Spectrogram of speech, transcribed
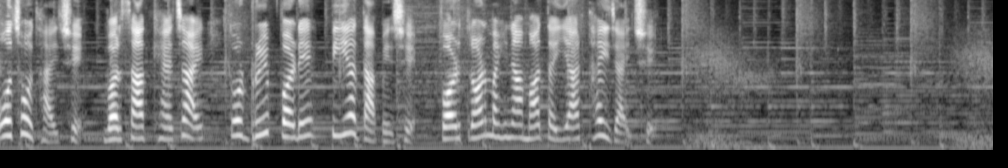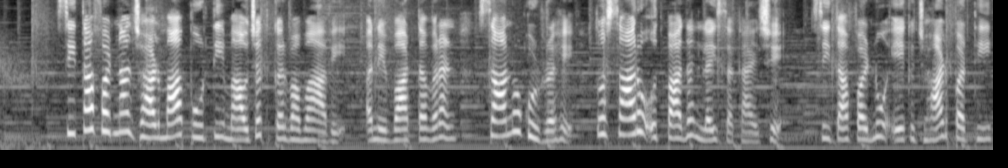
ઓછો થાય છે. વરસાદ ખેંચાય તો ડ્રીપ વડે પિયત આપે છે. ફળ ત્રણ મહિનામાં તૈયાર થઈ જાય છે. સીતાફળના ઝાડમાં પૂરતી માવજત કરવામાં આવે અને વાતાવરણ સાનુકૂળ રહે તો સારું ઉત્પાદન લઈ શકાય છે. સીતાફળનું એક ઝાડ પરથી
